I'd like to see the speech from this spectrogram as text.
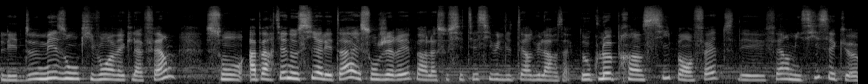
Les deux maisons qui vont avec la ferme appartiennent aussi à l'État et sont gérées par la Société civile des terres du Larzac. Donc le principe en fait des fermes ici, c'est que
